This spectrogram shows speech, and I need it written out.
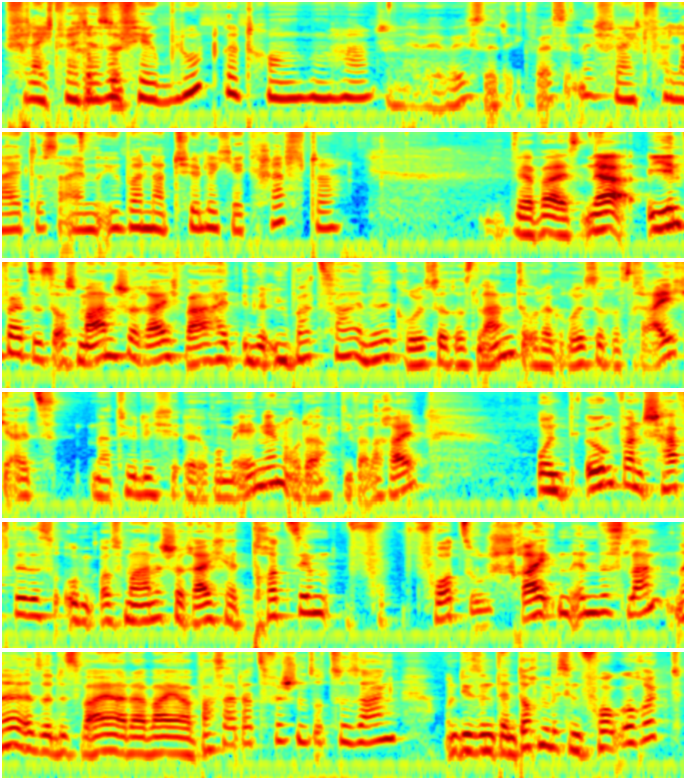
Vielleicht, weil der so viel Blut getrunken hat. Ja, wer weiß das? Ich weiß es nicht. Vielleicht verleiht es einem übernatürliche Kräfte. Wer weiß. Na, jedenfalls, das Osmanische Reich war halt in der Überzahl, ne? Größeres Land oder größeres Reich als natürlich äh, Rumänien oder die Walachei. Und irgendwann schaffte das Osmanische Reich halt trotzdem vorzuschreiten in das Land. Ne? Also das war ja, da war ja Wasser dazwischen sozusagen. Und die sind dann doch ein bisschen vorgerückt.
